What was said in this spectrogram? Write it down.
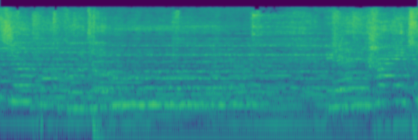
就不。人海中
